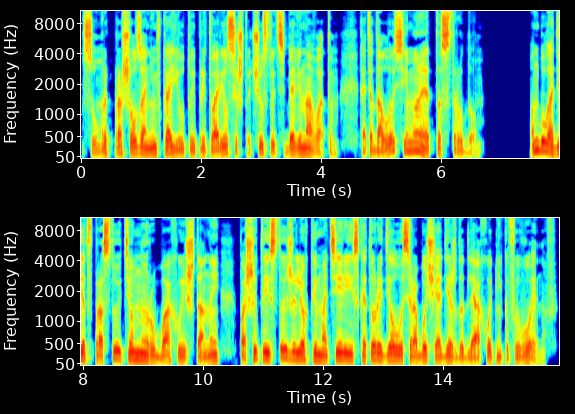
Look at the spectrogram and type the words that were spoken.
Сумрак прошел за ним в каюту и притворился, что чувствует себя виноватым, хотя далось ему это с трудом. Он был одет в простую темную рубаху и штаны, пошитые из той же легкой материи, из которой делалась рабочая одежда для охотников и воинов.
